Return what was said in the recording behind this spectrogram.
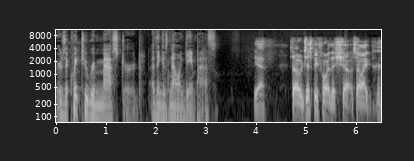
Or is it Quake Two Remastered? I think is now on Game Pass. Yeah. So just before the show, so I, you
